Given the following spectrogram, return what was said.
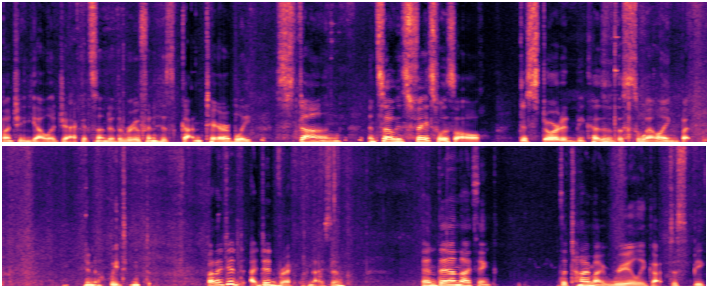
bunch of yellow jackets under the roof and has gotten terribly stung. And so his face was all distorted because of the swelling, but you know, we didn't. But I did, I did recognize him. And then I think the time I really got to speak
